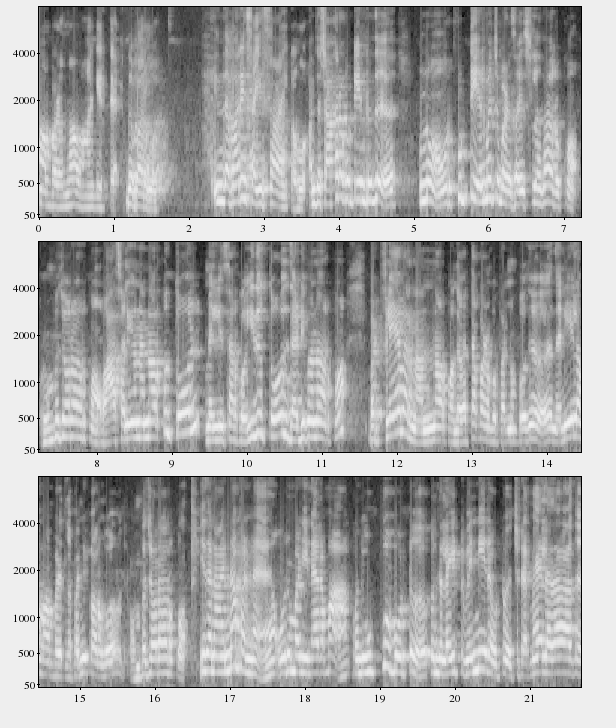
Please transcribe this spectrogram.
மாம்பழம் தான் வாங்கியிருக்கேன். இந்த பாருங்க. இந்த மாதிரி சைஸாக வாங்கிக்கோங்க. அந்த சக்கரை குட்டின்றது இன்னும் ஒரு குட்டி எலுமிச்சம்பழ சைஸில் தான் இருக்கும். ரொம்ப ஜோராக இருக்கும். வாசனையும் நல்லா இருக்கும். தோல் மெல்லிஸாக இருக்கும். இது தோல் தடிமனாக இருக்கும். பட் ஃப்ளேவர் நல்லா இருக்கும். அந்த வெத்த குழம்பு பண்ணும்போது இந்த நீல மாம்பழத்தில் பண்ணி பாருங்க ரொம்ப ஜோராக இருக்கும். இதை நான் என்ன பண்ணேன்? ஒரு மணி நேரமாக கொஞ்சம் உப்பு போட்டு கொஞ்சம் லைட் வெந்நீரை விட்டு வச்சுட்டேன். மேலே ஏதாவது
